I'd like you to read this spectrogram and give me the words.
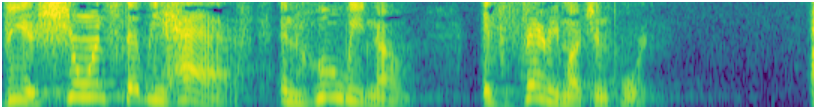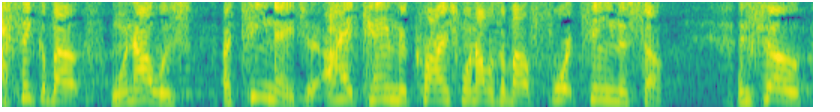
the assurance that we have and who we know is very much important. I think about when I was a teenager. I had came to Christ when I was about 14 or so. And so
